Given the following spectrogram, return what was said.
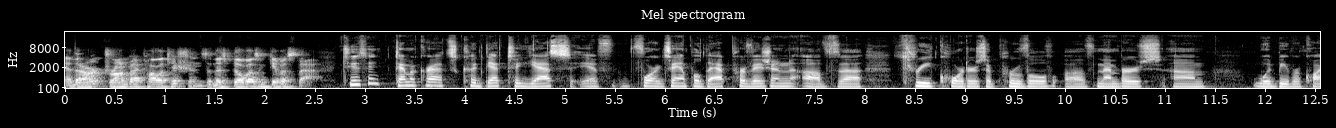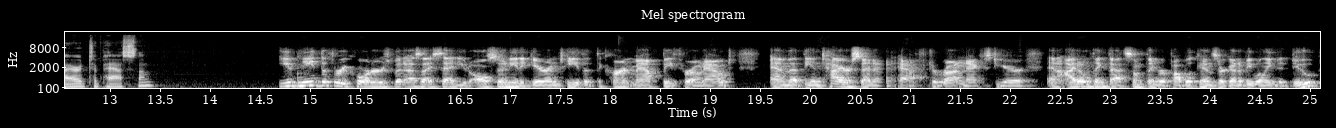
and that aren't drawn by politicians. And this bill doesn't give us that. Do you think Democrats could get to yes if, for example, that provision of the three quarters approval of members um, would be required to pass them? You'd need the three quarters, but as I said, you'd also need a guarantee that the current map be thrown out and that the entire Senate have to run next year. And I don't think that's something Republicans are going to be willing to do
